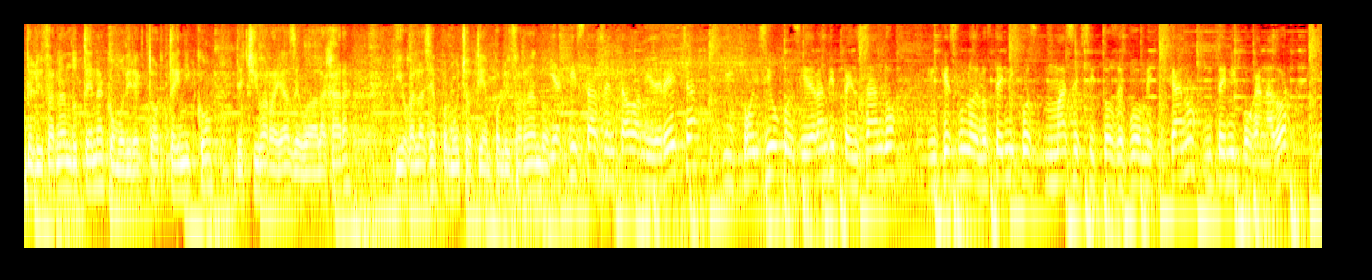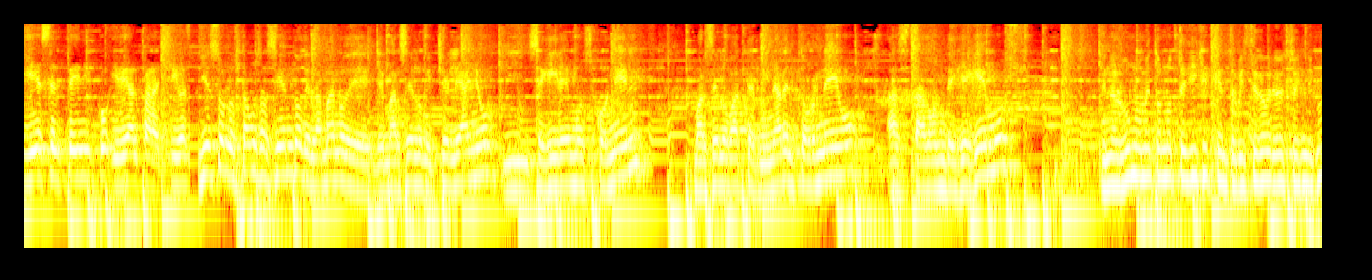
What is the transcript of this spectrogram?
de Luis Fernando Tena como director técnico de Chivas Rayas de Guadalajara y ojalá sea por mucho tiempo Luis Fernando. Y aquí está sentado a mi derecha y sigo considerando y pensando en que es uno de los técnicos más exitosos del fútbol mexicano, un técnico ganador y es el técnico ideal para Chivas. Y eso lo estamos haciendo de la mano de, Marcelo Michele Año y seguiremos con él. Marcelo va a terminar el torneo hasta donde lleguemos. ¿En algún momento no te dije que entrevisté a Gabriel técnico?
